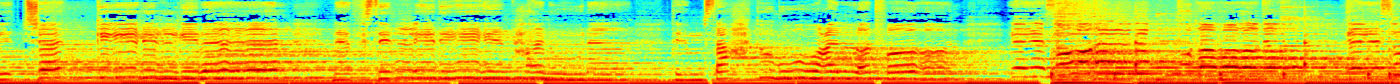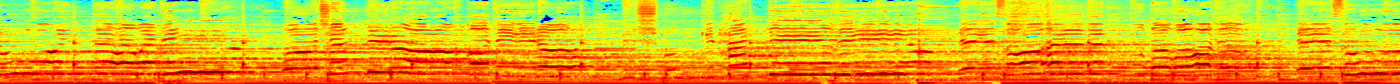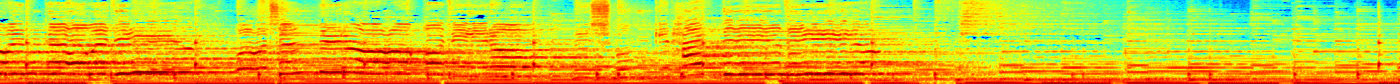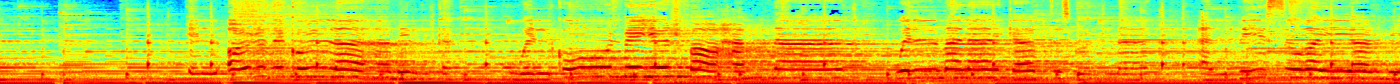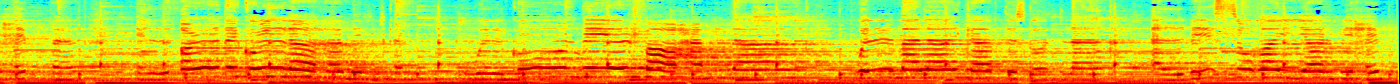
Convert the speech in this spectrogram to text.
بتشكل الجبال نفس الإيدين حنونة تمسح دموع الأطفال. يا يسوع قلبك متواضع. للكل والكون بيرفع حملك والملائكة بتسجد لك. قلبي الصغير بيحبك.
